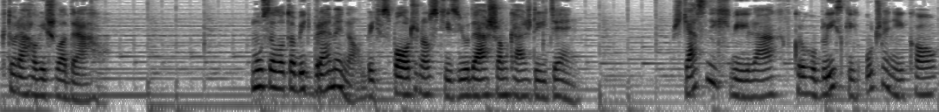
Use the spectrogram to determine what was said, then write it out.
ktorá ho vyšla draho. Muselo to byť bremeno byť v spoločnosti s Judášom každý deň. V šťastných chvíľach v kruhu blízkych učeníkov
